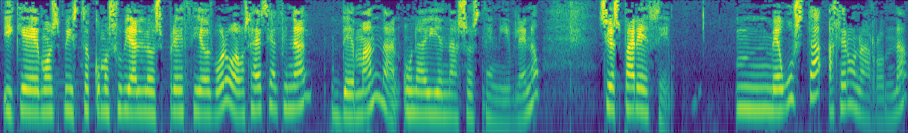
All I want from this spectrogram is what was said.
y que hemos visto cómo subían los precios, bueno, vamos a ver si al final demandan una vivienda sostenible, ¿no? Si os parece, me gusta hacer una ronda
